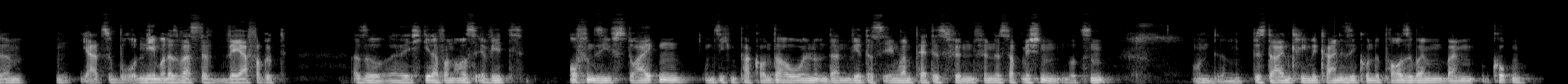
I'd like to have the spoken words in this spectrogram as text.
ähm, ja, zu Boden nehmen oder sowas, das wäre ja verrückt. Also äh, ich gehe davon aus, er wird offensiv striken und sich ein paar Konter holen und dann wird das irgendwann Pettis für, für eine Submission nutzen. Und ähm, bis dahin kriegen wir keine Sekunde Pause beim, beim Gucken.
